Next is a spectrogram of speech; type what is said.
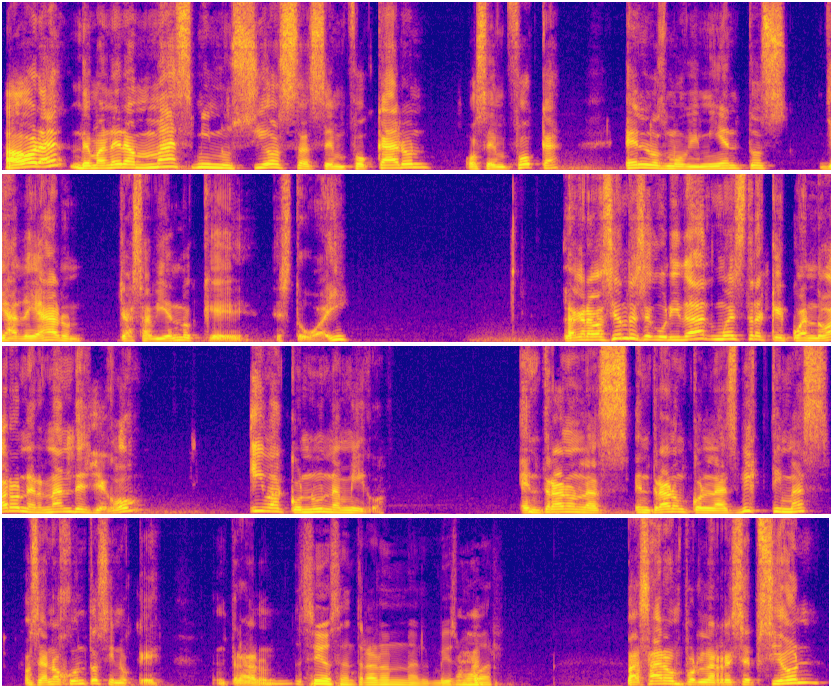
Ahora, de manera más minuciosa, se enfocaron o se enfoca en los movimientos ya de Aaron, ya sabiendo que estuvo ahí. La grabación de seguridad muestra que cuando Aaron Hernández llegó, iba con un amigo. Entraron, las, entraron con las víctimas, o sea, no juntos, sino que entraron, Sí, o sea, entraron al mismo Ajá. bar. pasaron por la recepción,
